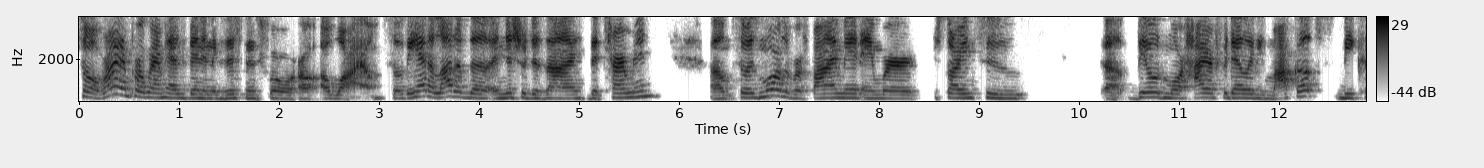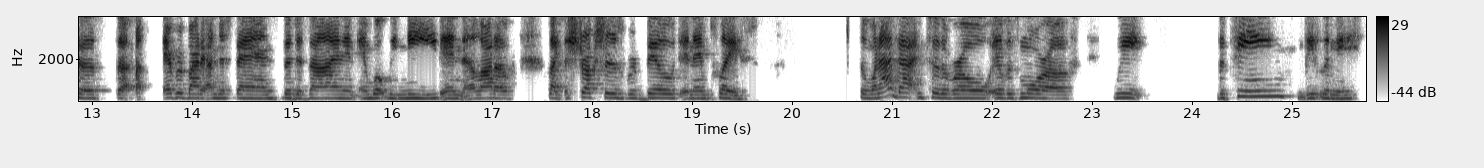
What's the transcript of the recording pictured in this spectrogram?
so Orion program has been in existence for a, a, while. So they had a lot of the initial designs determined. Um, so it's more of a refinement, and we're starting to uh, build more higher fidelity mock-ups because the everybody understands the design and, and what we need, and a lot of like the structures were built and in place. So when I got into the role, it was more of we, the team. The, let me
